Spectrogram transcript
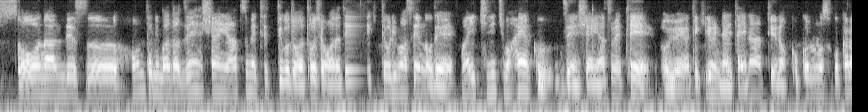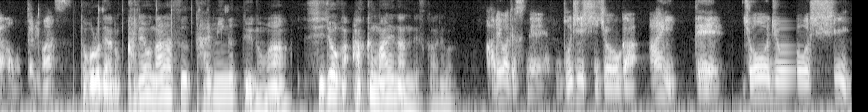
そうなんです。本当にまだ全社員集めてってことが当初まだできておりませんので、まあ、一日も早く全社員集めてお祝いができるようになりたいなっていうのは心の底から思っております。ところで、あの、鐘を鳴らすタイミングっていうのは、市場が開く前なんですかあれは？あれはですね、無事市場が開いて、上場し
